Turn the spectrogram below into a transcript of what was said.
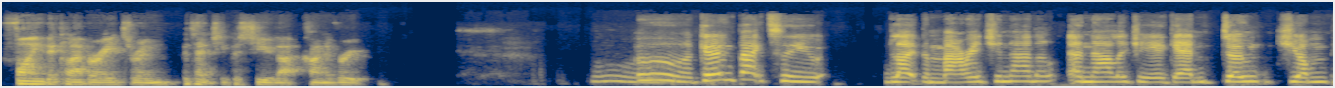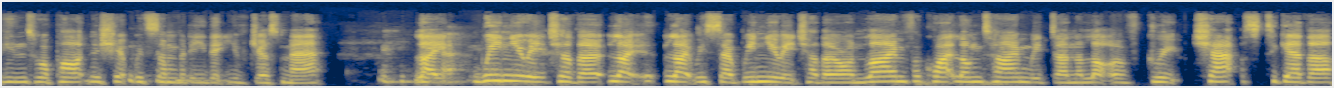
find a collaborator and potentially pursue that kind of route? Oh, going back to like the marriage anal- analogy again, don't jump into a partnership with somebody that you've just met. Like Yeah. we knew each other, like like we said, we knew each other online for quite a long time. We'd done a lot of group chats together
